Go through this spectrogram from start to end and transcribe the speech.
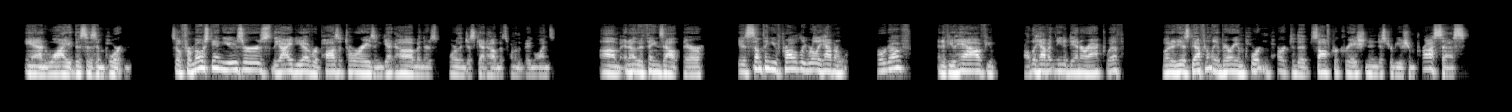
and why this is important. So for most end users, the idea of repositories and GitHub, and there's more than just GitHub, that's one of the big ones, um, and other things out there, is something you probably really haven't heard of. And if you have, you probably haven't needed to interact with, but it is definitely a very important part to the software creation and distribution process.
